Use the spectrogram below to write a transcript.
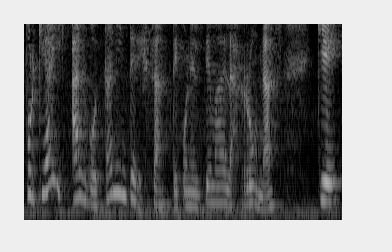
Porque hay algo tan interesante con el tema de las runas que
